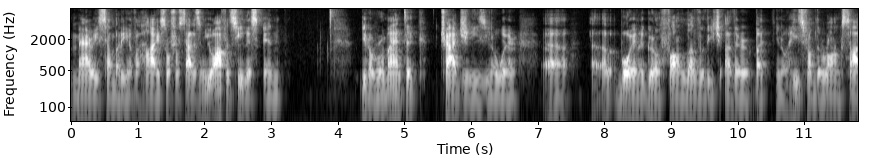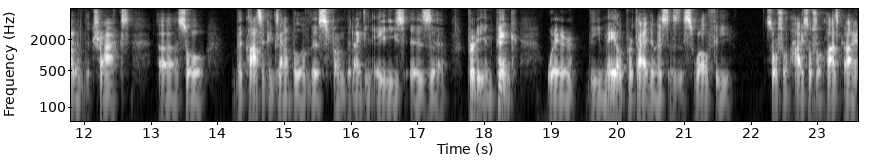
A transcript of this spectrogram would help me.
marries somebody of a high social status, and you often see this in you know romantic tragedies. You know where uh, a boy and a girl fall in love with each other, but you know he's from the wrong side of the tracks. so the classic example of this from the 1980s is Pretty in Pink, where the male protagonist is this wealthy, social high social class guy,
